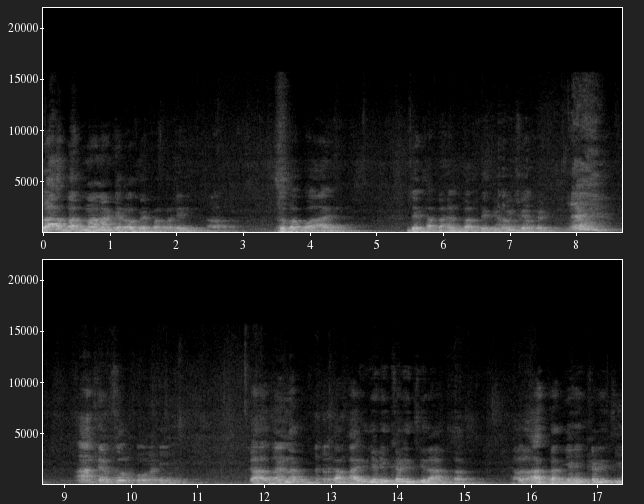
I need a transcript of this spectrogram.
رات بھر مانا کے روزے پر رہے صبح کو آئے۔ دیکھا بہن پردے کے پیچھے کھڑی۔ آنکھیں سرخ ہو رہی کہا، زینب کا بھائی، یہی کھڑی تھی رات بھر۔ رات بھر یہی کھڑی تھی۔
